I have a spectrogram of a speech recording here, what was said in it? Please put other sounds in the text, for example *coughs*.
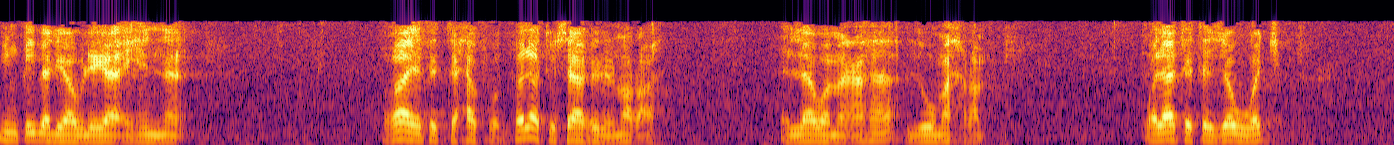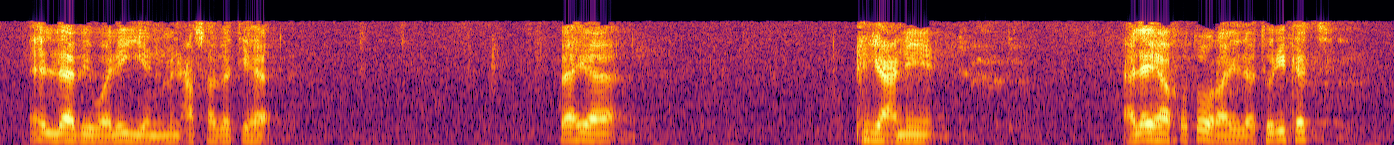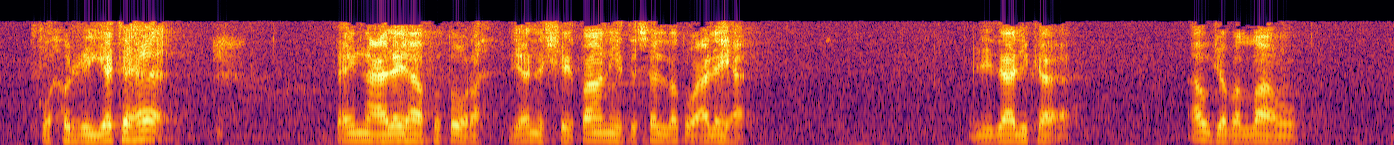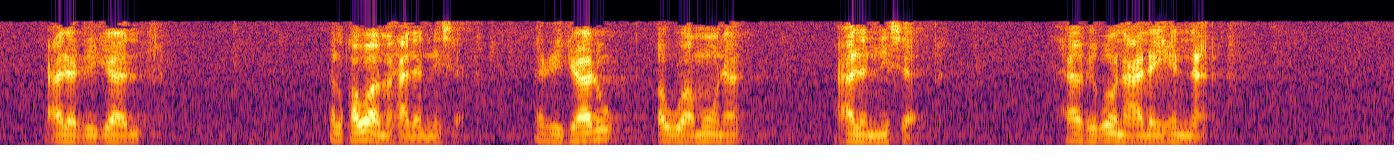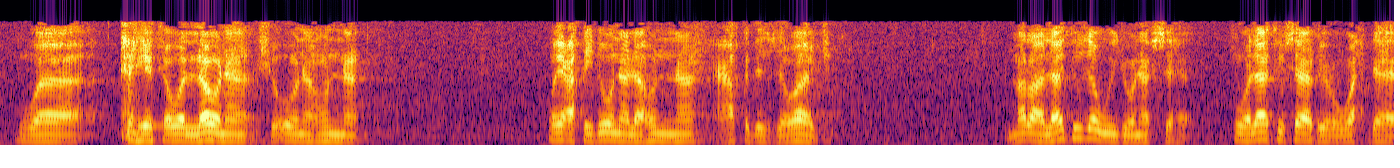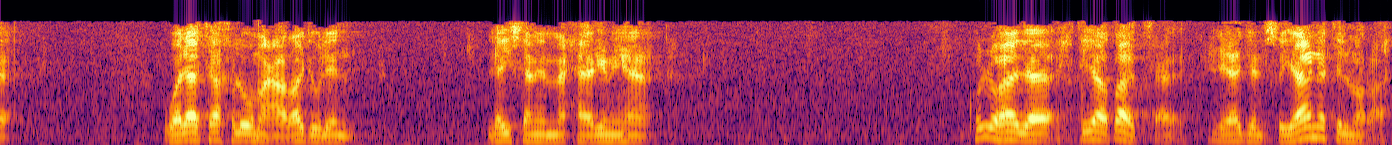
من قبل أوليائهن غاية التحفظ فلا تسافر المرأة إلا ومعها ذو محرم. ولا تتزوج إلا بولي من عصبتها. فهي يعني عليها خطورة إذا تركت وحريتها فإن عليها خطورة لأن الشيطان يتسلط عليها. لذلك أوجب الله على الرجال القوامة على النساء. الرجال قوامون على النساء حافظون عليهن ويتولون شؤونهن ويعقدون لهن عقد الزواج. المرأة لا تزوج نفسها ولا تسافر وحدها ولا تخلو مع رجل ليس من محارمها. كل هذا احتياطات لأجل صيانة المرأة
